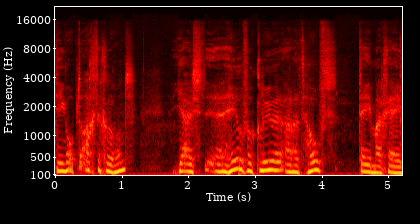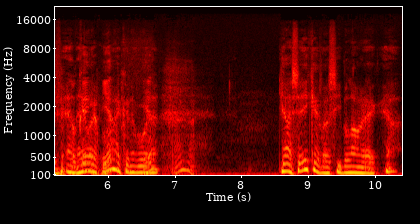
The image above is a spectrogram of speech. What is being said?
Dingen op de achtergrond, juist uh, heel veel kleur aan het hoofdthema geven en okay. heel erg belangrijk ja. kunnen worden. Ja? Ah. ja, zeker was hij belangrijk, ja.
